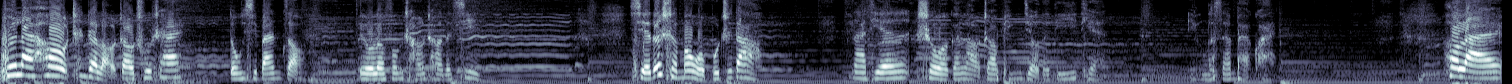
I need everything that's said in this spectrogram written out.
回来后，趁着老赵出差，东西搬走，留了封长长的信，写的什么我不知道。那天是我跟老赵拼酒的第一天，赢了三百块。后来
